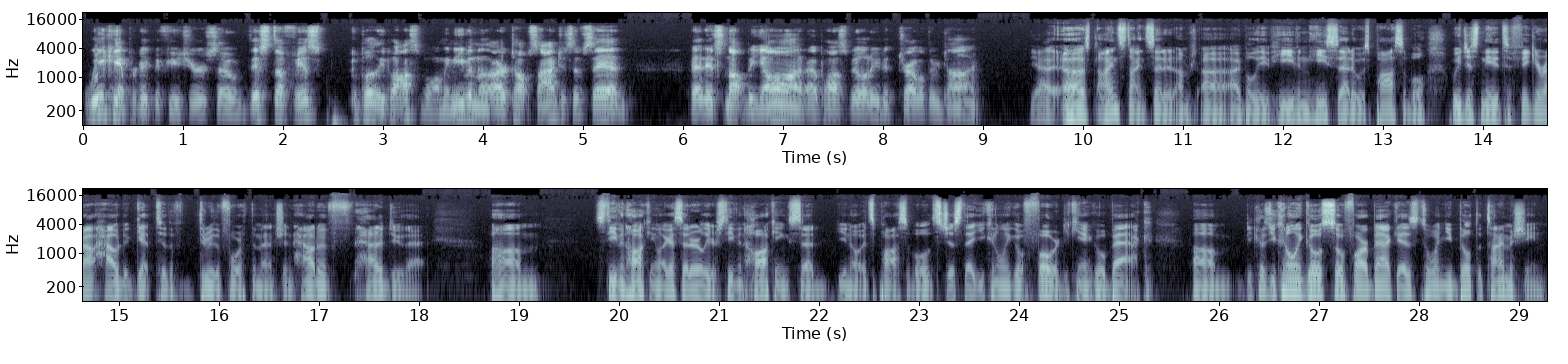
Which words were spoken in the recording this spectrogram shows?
we can't predict the future, so this stuff is completely possible. I mean, even our top scientists have said that it's not beyond a possibility to travel through time. Yeah, uh, Einstein said it. I'm, uh, I believe he even he said it was possible. We just needed to figure out how to get to the through the fourth dimension, how to f- how to do that. Um, Stephen Hawking, like I said earlier, Stephen Hawking said, you know, it's possible. It's just that you can only go forward, you can't go back, um, because you can only go so far back as to when you built the time machine.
